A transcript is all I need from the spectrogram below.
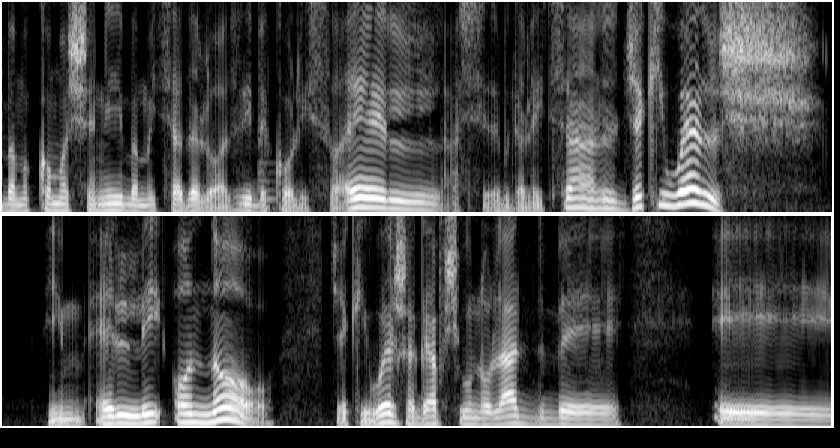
במקום השני במצעד הלועזי בקול ישראל, אסיר בגלי צה"ל, ג'קי וולש עם אלי אונור. ג'קי וולש, אגב, שהוא נולד ב... אה,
